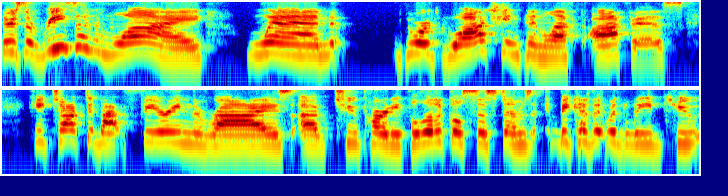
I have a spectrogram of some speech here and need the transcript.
There's a reason why when George Washington left office, he talked about fearing the rise of two party political systems because it would lead to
